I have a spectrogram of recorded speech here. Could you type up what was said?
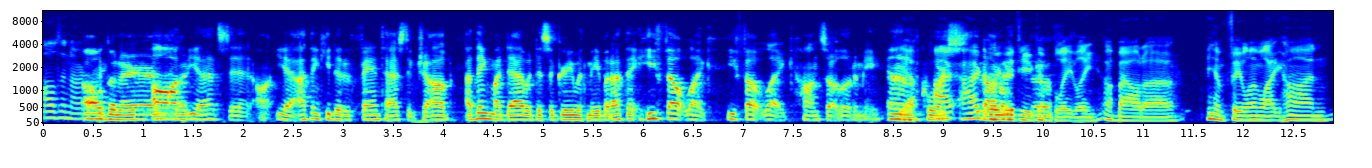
Oh, Alden Armour. Alden Aaron. Oh, yeah, that's it. Uh, yeah, I think he did a fantastic job. I think my dad would disagree with me, but I think he felt like he felt like Han Solo to me. And then, of course, I, I agree Donald- with you uh, completely about uh, him feeling like Han.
